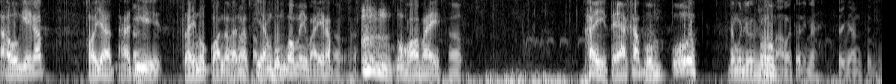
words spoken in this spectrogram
เอาโอเคครับ ขออนุญาตหาที่ใส่นกก่อนแล้วกันครับ ครับ เสียงผมก็ไม่ไหวครับครับต้องขออภัยครับไข้แตกครับผมโอ้ย แล้วมันอยู่ถึงโอ้บ้านไว้ตัวนี้ไหมใส่แว่นตัวดู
